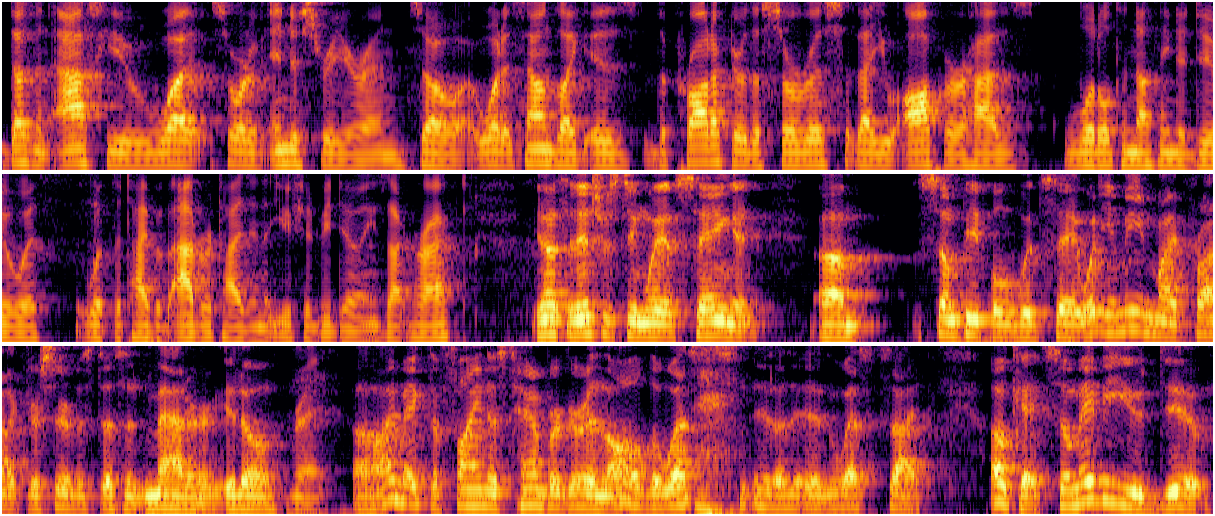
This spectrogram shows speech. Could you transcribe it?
doesn't ask you what sort of industry you're in. So what it sounds like is the product or the service that you offer has little to nothing to do with with the type of advertising that you should be doing. Is that correct? You know, it's an interesting way of saying it. Um, some people would say, "What do you mean my product or service doesn't matter?" You know, Right. Uh, I make the finest hamburger in all the west, you know, the west side. Okay, so maybe you do,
